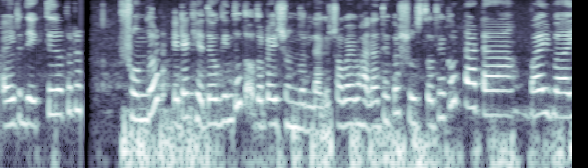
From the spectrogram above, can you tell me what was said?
আর এটা দেখতে যতটা সুন্দর, এটা খেতেও কিন্তু ততটাই সুন্দর লাগে। সবাই ভালো থেকো, সুস্থ থেকো। টাটা! বাই বাই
